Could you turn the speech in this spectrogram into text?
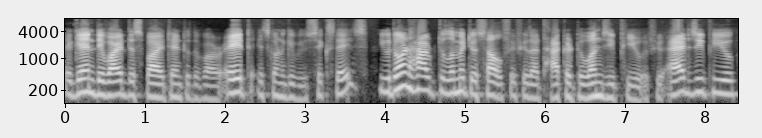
Again, divide this by 10 to the power 8. It's going to give you 6 days. You don't have to limit yourself if you're the attacker to one GPU. If you add GPU,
